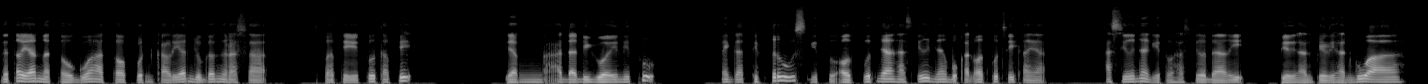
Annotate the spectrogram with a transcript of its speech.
Nggak tahu ya, nggak tahu gua ataupun kalian juga ngerasa seperti itu, tapi yang ada di gua ini tuh negatif terus gitu outputnya hasilnya bukan output sih kayak hasilnya gitu hasil dari pilihan-pilihan gua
